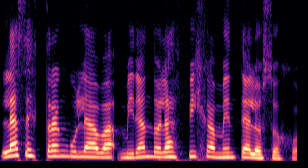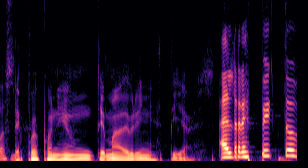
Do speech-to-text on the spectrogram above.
las estrangulaba mirándolas fijamente a los ojos. Después ponía un tema de Britney Spears. Al respecto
